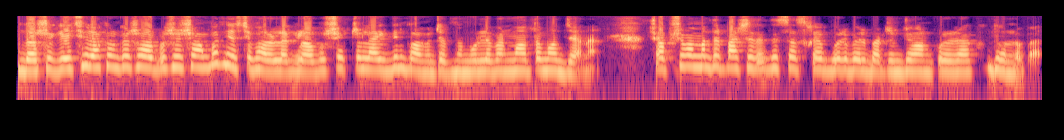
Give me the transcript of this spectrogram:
দর্শক, এই ছিল এখনকার সর্বশেষ সংবাদ। নিশ্চয়ই ভালো লাগল অবশ্যই একটা লাইক দিন কমেন্ট আপনার মূল্যবান মতামত জানান। সবসময় আমাদের পাশে থাকতে সাবস্ক্রাইব করে বেল বাটনটি অন করে রাখুন। ধন্যবাদ।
